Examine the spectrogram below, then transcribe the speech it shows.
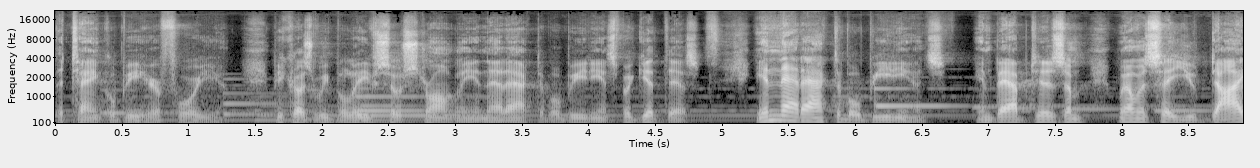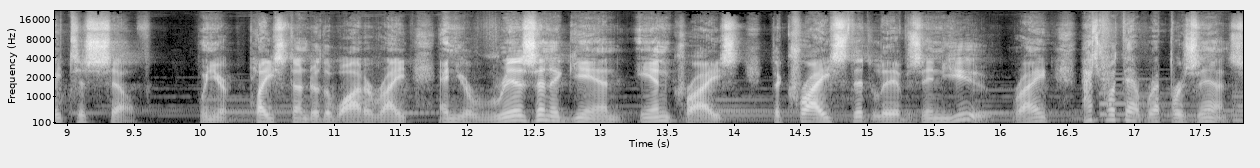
the tank will be here for you because we believe so strongly in that act of obedience. But get this in that act of obedience, in baptism, we always say you die to self when you're placed under the water, right? And you're risen again in Christ, the Christ that lives in you, right? That's what that represents.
